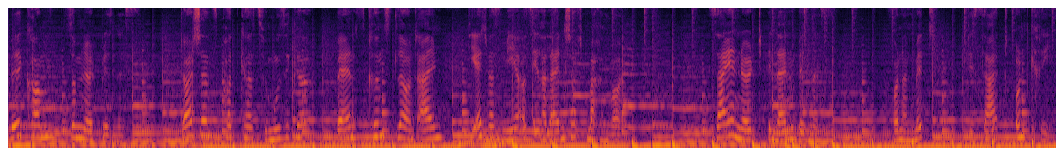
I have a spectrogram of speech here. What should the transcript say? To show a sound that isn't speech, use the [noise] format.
Willkommen zum Nerd Business. Deutschlands Podcast für Musiker, Bands, Künstler und allen, die etwas mehr aus ihrer Leidenschaft machen wollen. Sei ein Nerd in deinem Business. Von und mit Desart und Kri.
